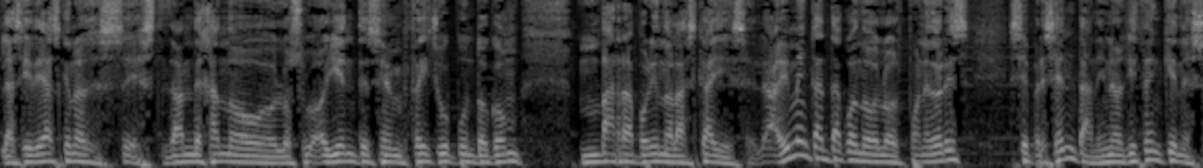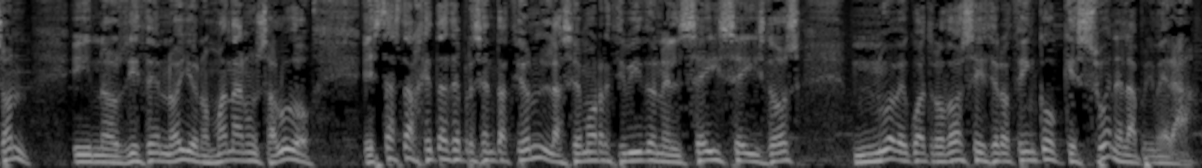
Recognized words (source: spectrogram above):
Las ideas que nos están dejando los oyentes en facebook.com barra poniendo las calles. A mí me encanta cuando los ponedores se presentan y nos dicen quiénes son y nos dicen, oye, nos mandan un saludo. Estas tarjetas de presentación las hemos recibido en el 662-942-605. Que suene la primera.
